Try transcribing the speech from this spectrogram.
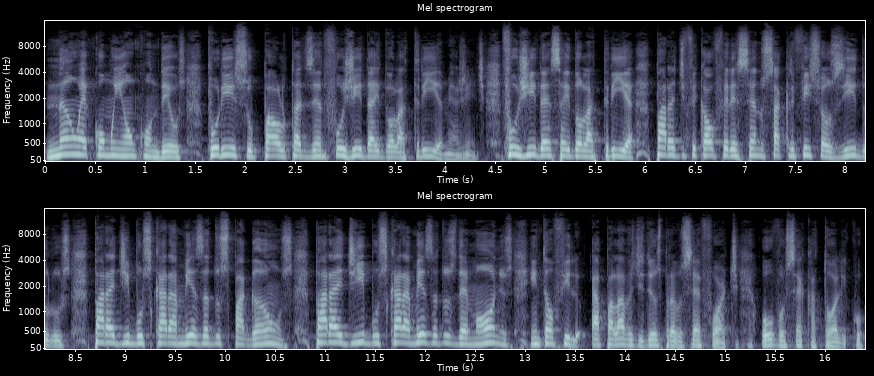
Não é comunhão com Deus. Por isso, Paulo está dizendo: fugir da idolatria, minha gente. Fugir dessa idolatria. Para de ficar oferecendo sacrifício aos ídolos. Para de buscar a mesa dos pagãos. Para de buscar a mesa dos demônios. Então, filho, a palavra de Deus para você é forte. Ou você é católico,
